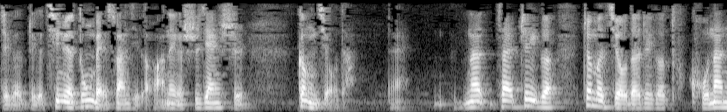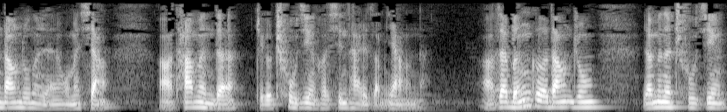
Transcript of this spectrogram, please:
这个这个侵略东北算起的话，那个时间是更久的。那在这个这么久的这个苦难当中的人，我们想啊，他们的这个处境和心态是怎么样的？啊，在文革当中，人们的处境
